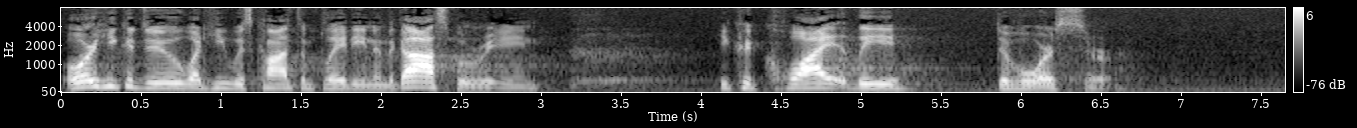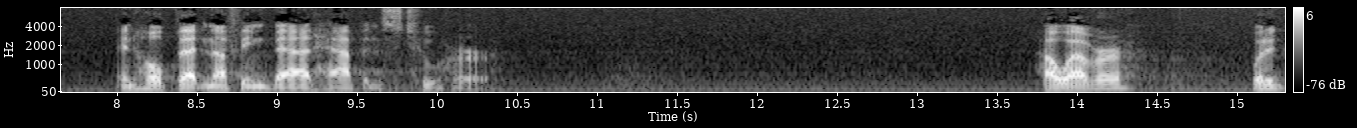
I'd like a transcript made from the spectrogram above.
Or he could do what he was contemplating in the gospel reading. He could quietly divorce her and hope that nothing bad happens to her. However, what did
